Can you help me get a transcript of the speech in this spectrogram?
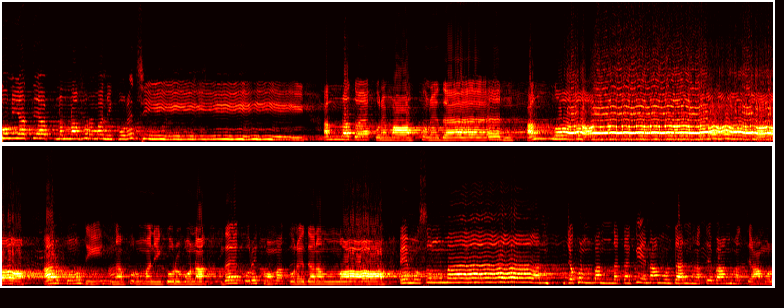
দুনিয়াতে আপনার নাফরমানি করেছি। আল্লাহ দয়া করে মাফ করে দেন। আল্লাহ আর কোনদিন না ফুরমানি করব না। দয়া করে ক্ষমা করে দেন আল্লাহ। এ মুসলমান, যখন বান্দাটাকে নাম ডান হাতে, বাম হাতে আমল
